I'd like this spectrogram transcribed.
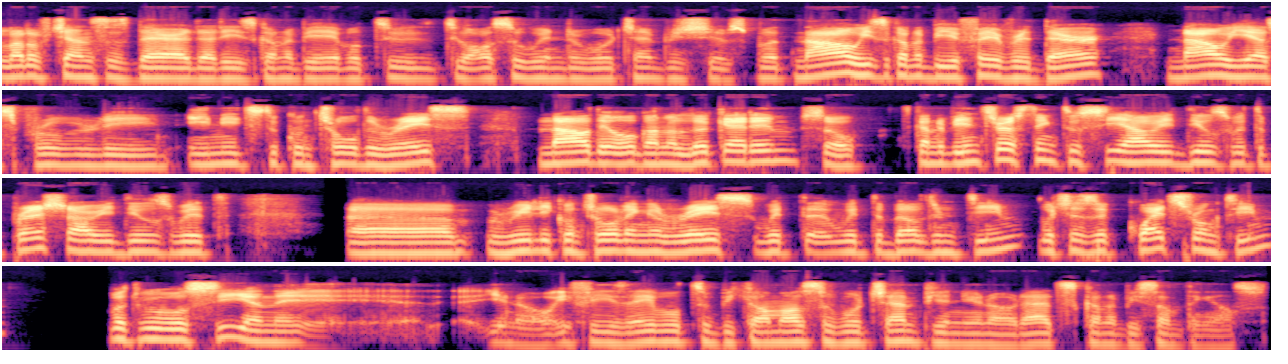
a lot of chances there that he's gonna be able to to also win the world championships. But now he's gonna be a favorite there. Now he has probably he needs to control the race. Now they're all gonna look at him, so it's gonna be interesting to see how he deals with the pressure, how he deals with uh, really controlling a race with the, with the Belgium team, which is a quite strong team. But we will see, and you know, if he's able to become also world champion, you know, that's gonna be something else.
